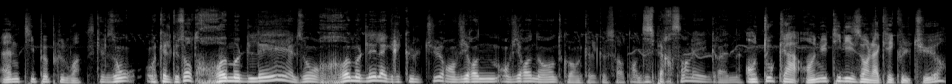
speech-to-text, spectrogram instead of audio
un petit peu plus loin. Parce qu'elles ont en quelque sorte remodelé, elles ont remodelé l'agriculture environnante, quoi, en quelque sorte, en dispersant les graines. En tout cas, en utilisant l'agriculture,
